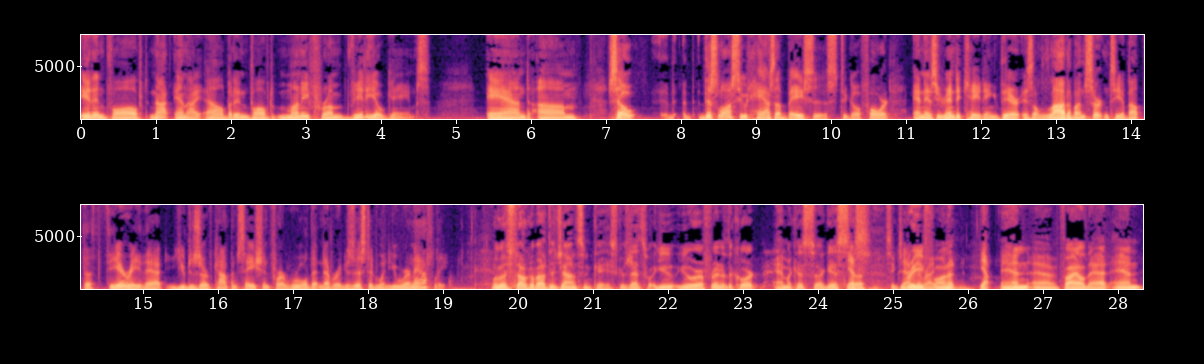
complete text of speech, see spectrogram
It involved not NIL, but it involved money from video games. And um, so this lawsuit has a basis to go forward. And as you're indicating, there is a lot of uncertainty about the theory that you deserve compensation for a rule that never existed when you were an athlete. Well, let's talk about the Johnson case because that's what you you were a friend of the court amicus, I guess. Yes, uh, that's exactly brief right. on it. Yep. And uh, filed that. And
